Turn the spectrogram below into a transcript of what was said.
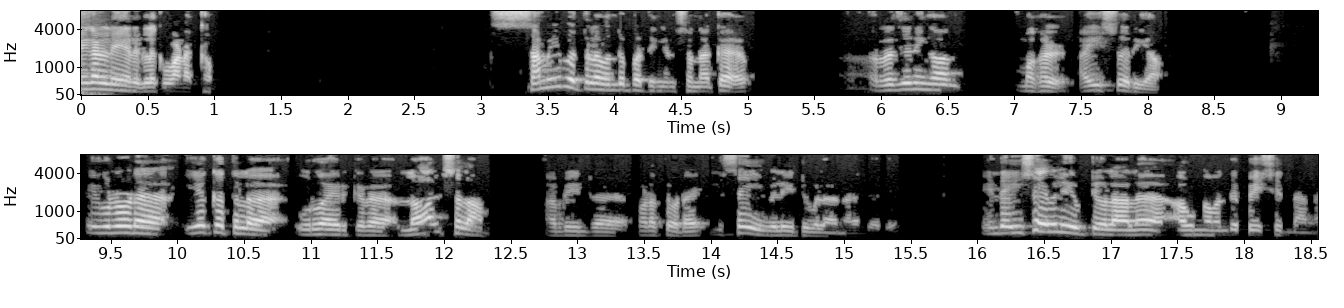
நிகழ்நேயர்களுக்கு வணக்கம். சமீபத்தில் வந்து பார்த்தீங்கன்னு சொன்னாக்க ரஜினிகாந்த் மகள் ஐஸ்வர்யா இவரோட இயக்கத்தில் உருவாயிருக்கிற லால் சலாம் அப்படின்ற படத்தோட இசை வெளியீட்டு விழா நடந்தது. இந்த இசை வெளியீட்டு விழாவில் அவங்க வந்து பேசியிருந்தாங்க.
